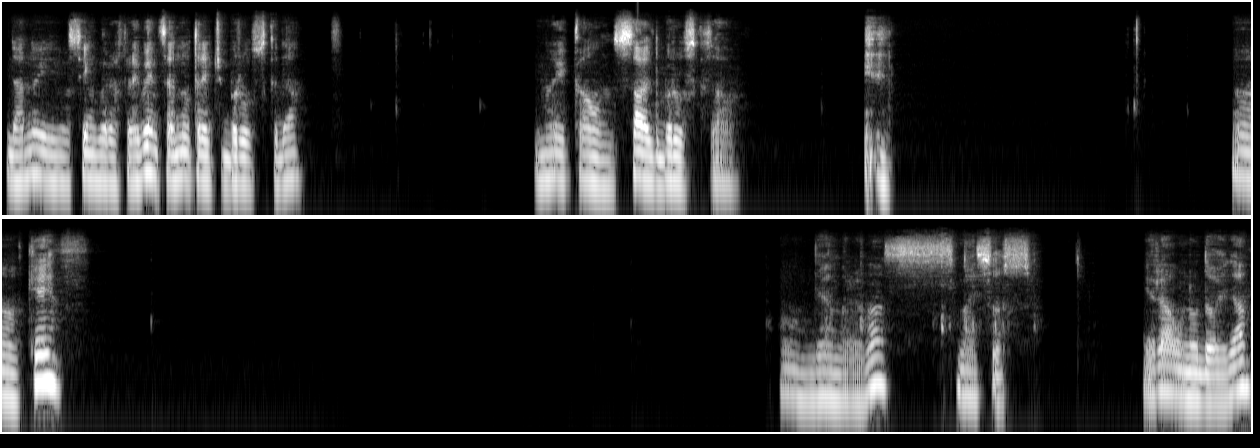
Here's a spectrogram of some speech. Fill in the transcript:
Dar nu e o singură frecvență, nu treci brusc, da? Nu e ca un salt brusc sau... ok. Unde am rămas? Mai sus. Era 1-2, da?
